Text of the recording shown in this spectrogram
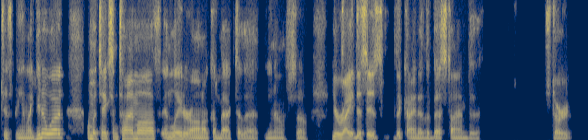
just being like, you know what, I'm gonna take some time off, and later on I'll come back to that. You know, so you're right. This is the kind of the best time to start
